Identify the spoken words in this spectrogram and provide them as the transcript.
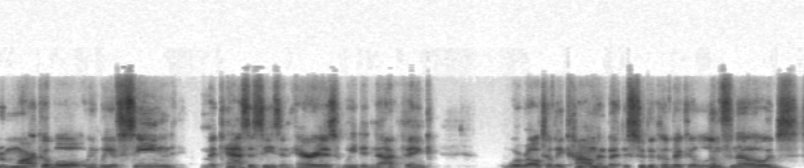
remarkable, I mean, we have seen metastases in areas we did not think were relatively common, but the supraclavicular lymph nodes,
